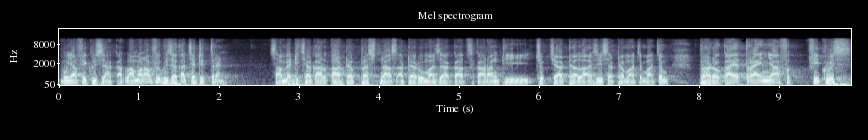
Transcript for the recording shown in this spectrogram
punya figur zakat. Lama-lama figur zakat jadi tren. Sampai di Jakarta ada Basnas, ada rumah zakat. Sekarang di Jogja ada Lazis, ada macam-macam. Barokahnya trennya figus.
